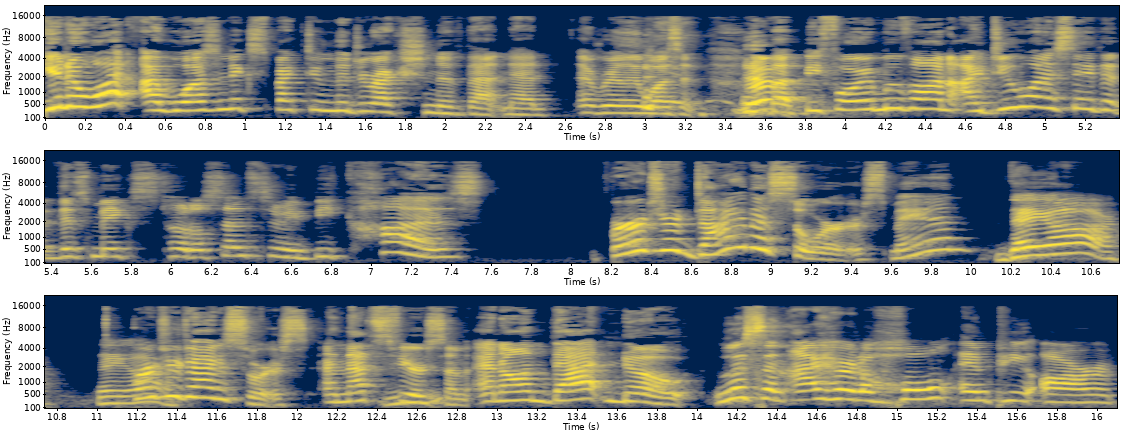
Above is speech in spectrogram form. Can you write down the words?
You know what? I wasn't expecting the direction of that, Ned. I really wasn't. Yeah. But before we move on, I do want to say that this makes total sense to me because birds are dinosaurs, man. They are. They are. Birds are. are dinosaurs, and that's Mhm. fearsome. And on that note, Listen, I heard a whole NPR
